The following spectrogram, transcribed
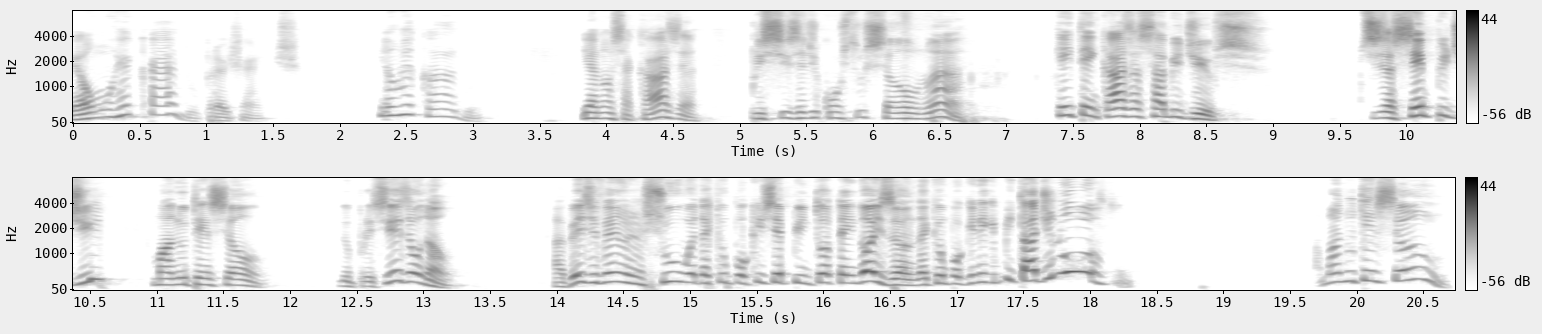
É um recado para a gente. É um recado. E a nossa casa precisa de construção, não é? Quem tem casa sabe disso. Precisa sempre de manutenção. Não precisa ou não? Às vezes vem uma chuva, daqui um pouquinho você pintou, tem dois anos, daqui um pouquinho tem que pintar de novo. A manutenção.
